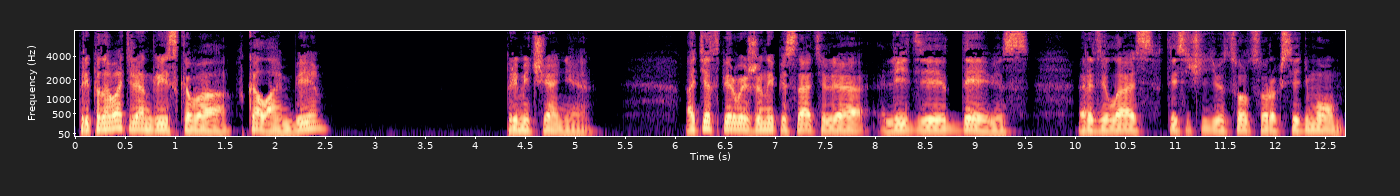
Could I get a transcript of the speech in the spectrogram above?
преподаватель английского в Колумбии, примечание, отец первой жены писателя Лидии Дэвис, родилась в 1947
